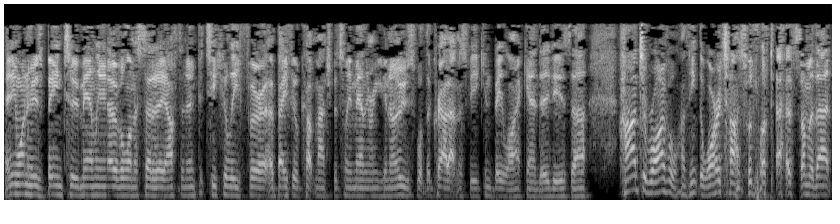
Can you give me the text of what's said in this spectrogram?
anyone who's been to Manly Oval on a Saturday afternoon, particularly for a Bayfield Cup match between Manly and knows what the crowd atmosphere can be like, and it is uh, hard to rival. I think the Waratahs would love to have some of that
